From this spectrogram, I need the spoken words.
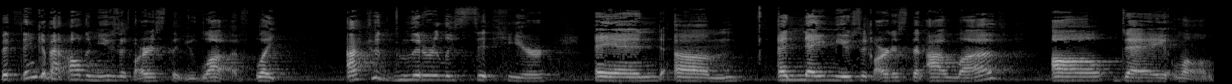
But think about all the music artists that you love. Like I could literally sit here and um, and name music artists that I love all day long.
